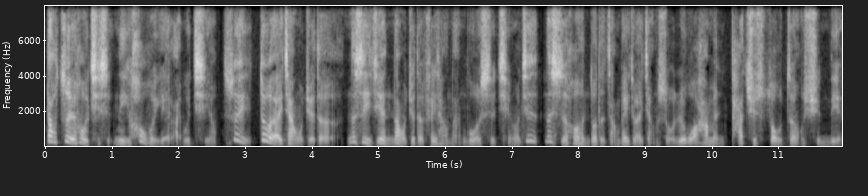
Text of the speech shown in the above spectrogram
到最后其实你后悔也来不及哦。所以对我来讲，我觉得那是一件让我觉得非常难过的事情哦。其实那时候很多的长辈就来讲说，如果他们他去受这种训练，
